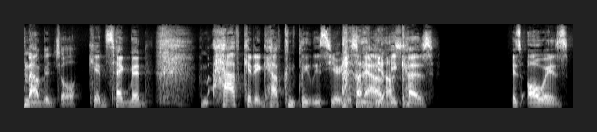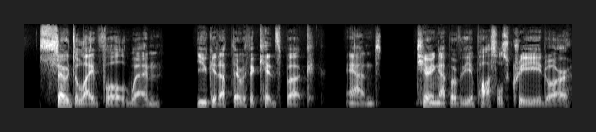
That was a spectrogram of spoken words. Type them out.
Mount Vigil kid segment. I'm half kidding, half completely serious now awesome. because it's always so delightful when you get up there with a kid's book and tearing up over the Apostles' Creed or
